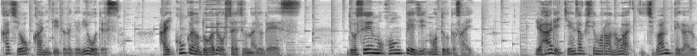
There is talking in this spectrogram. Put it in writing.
価値を感じていただけるようです。はい、今回の動画でお伝えする内容です。女性もホームページ持ってください。やはり検索してもらうのが一番手軽。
